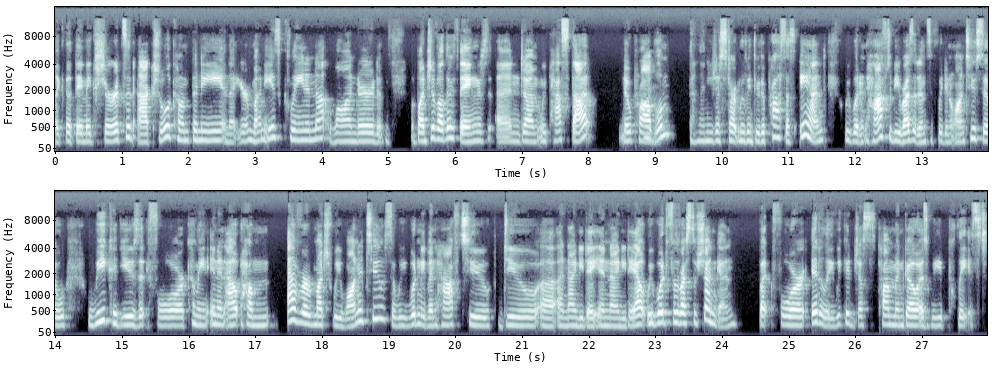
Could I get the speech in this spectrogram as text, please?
like that they make sure it's an actual company and that your money is clean and not laundered and a bunch of other things and um, we passed that no hmm. problem. Mm and then you just start moving through the process. And we wouldn't have to be residents if we didn't want to. So we could use it for coming in and out however much we wanted to. So we wouldn't even have to do uh, a 90 day in 90 day out. We would for the rest of schengen but for italy we could just come and go as we pleased.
